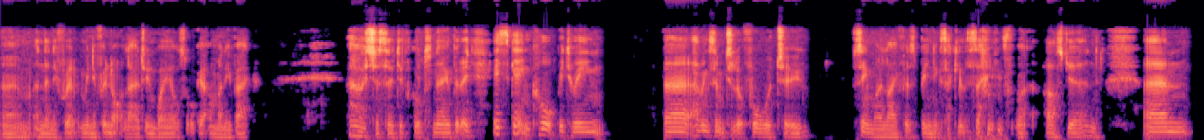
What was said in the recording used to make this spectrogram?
Um, and then if we're, I mean, if we're not allowed in Wales, we'll get our money back. Oh, it's just so difficult to know. But it's getting caught between uh, having something to look forward to, seeing my life has been exactly the same for last year, and um,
